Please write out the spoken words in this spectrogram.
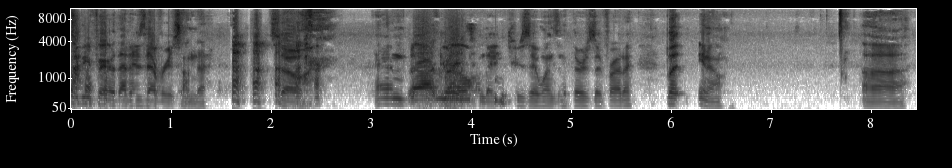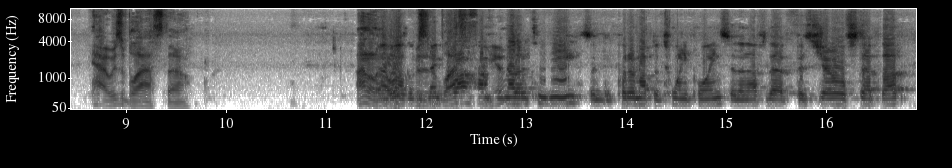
to be fair, that is every Sunday. So, and every no. Sunday, Tuesday, Wednesday, Thursday, Friday. But you know, uh, yeah, it was a blast though. I don't know. Yeah, well, was it a blast for you? another TD, so put him up to 20 points, and then after that, Fitzgerald stepped up.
